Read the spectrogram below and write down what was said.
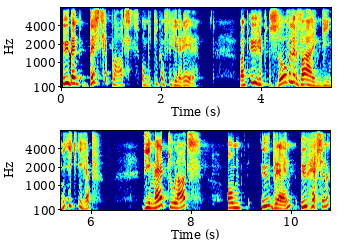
U bent best geplaatst om de toekomst te genereren. Want u hebt zoveel ervaring die ik niet heb, die mij toelaat om uw brein, uw hersenen,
